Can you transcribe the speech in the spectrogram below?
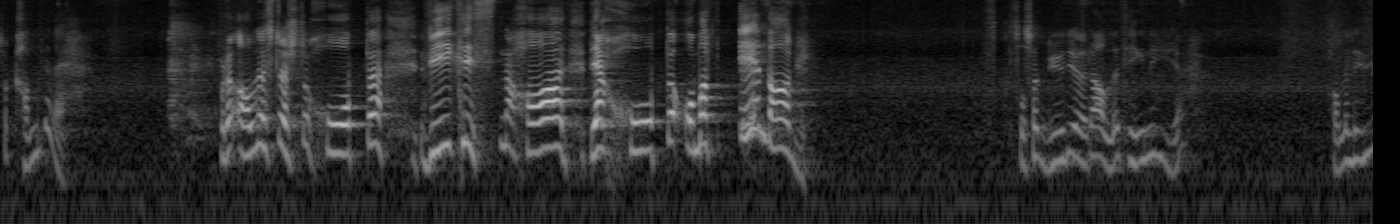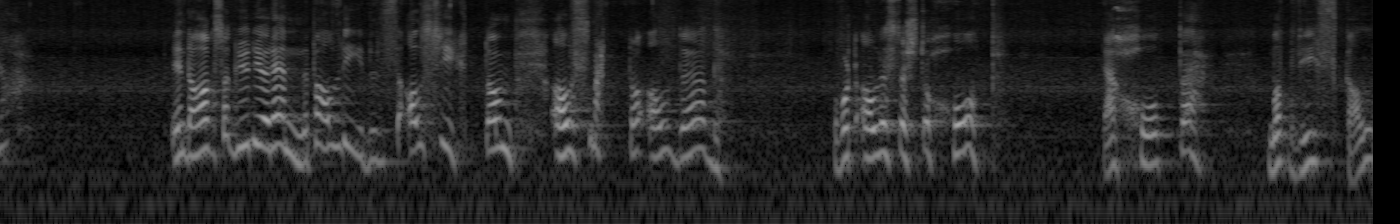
så kan vi det. For det aller største håpet vi kristne har, det er håpet om at en dag så skal Gud gjøre alle ting nye. Halleluja. En dag skal Gud gjøre ende på all lidelse, all sykdom, all smerte og all død. Og vårt aller største håp, det er håpet om at vi skal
